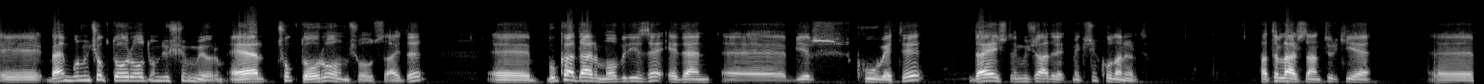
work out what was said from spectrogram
Ee, ben bunun çok doğru olduğunu düşünmüyorum. Eğer çok doğru olmuş olsaydı e, bu kadar mobilize eden e, bir kuvveti DAEŞ'le mücadele etmek için kullanırdı. Hatırlarsan Türkiye e,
